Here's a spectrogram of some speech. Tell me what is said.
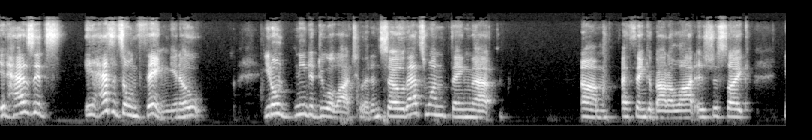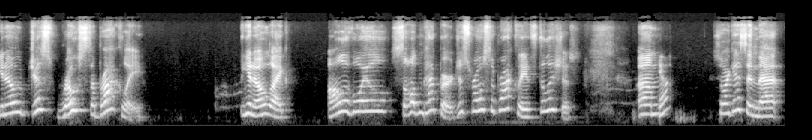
it has its it has its own thing you know you don't need to do a lot to it and so that's one thing that um i think about a lot is just like you know just roast the broccoli you know like olive oil salt and pepper just roast the broccoli. It's delicious. Um Yeah. so i guess in that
